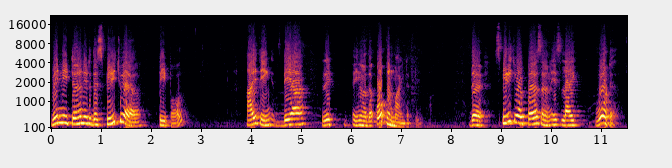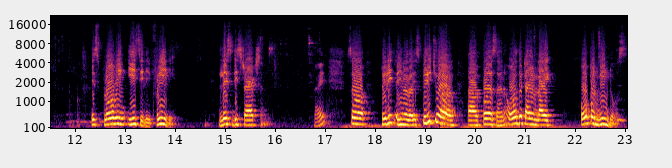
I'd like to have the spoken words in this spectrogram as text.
when we turn into the spiritual people, I think they are you know the open-minded people. The spiritual person is like water. is flowing easily, freely, less distractions, right? So, you know, the spiritual uh, person all the time like open windows,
